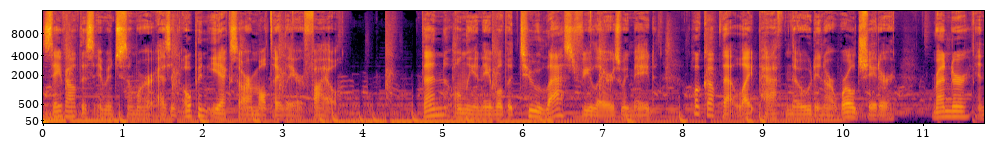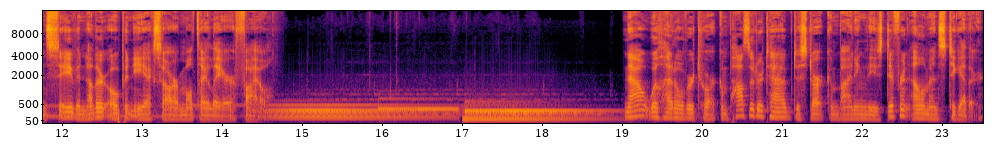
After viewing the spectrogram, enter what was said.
save out this image somewhere as an OpenEXR multilayer file. Then only enable the two last view layers we made, hook up that light path node in our world shader, render, and save another OpenEXR multilayer file. Now we'll head over to our Compositor tab to start combining these different elements together.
